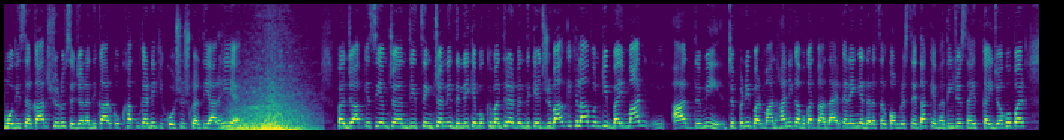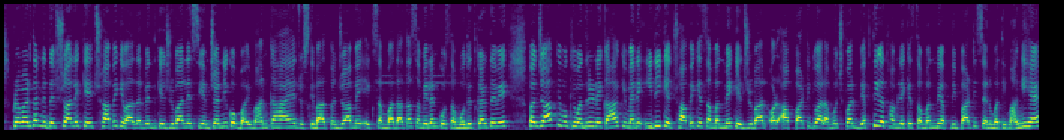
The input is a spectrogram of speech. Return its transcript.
मोदी सरकार शुरू से जन अधिकार को खत्म करने की कोशिश करती आ रही है। पंजाब के सीएम चरणजीत सिंह चन्नी, दिल्ली के मुख्यमंत्री अरविंद केजरीवाल के खिलाफ उनकी बेईमान आदमी टिप्पणी पर मानहानि का मुकदमा दायर करेंगे। दरअसल कांग्रेस नेता के भतीजे सहित कई जगहों पर प्रवर्तन निदेशालय के छापे के बाद अरविंद केजरीवाल ने सीएम चन्नी को बेईमान कहा है, जिसके बाद पंजाब में एक संवाददाता सम्मेलन को संबोधित करते हुए पंजाब के मुख्यमंत्री ने कहा कि मैंने ईडी के छापे के संबंध में केजरीवाल और आप पार्टी द्वारा मुझ पर व्यक्तिगत हमले के संबंध में अपनी पार्टी से अनुमति मांगी है।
